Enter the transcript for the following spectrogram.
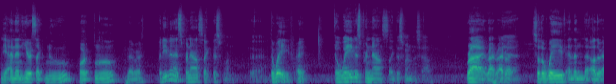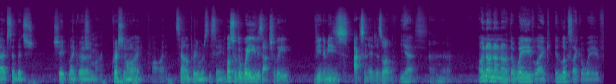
Yeah. and then here it's like Nu or Nu, whatever. But even it's pronounced like this one. The The wave, right? the wave is pronounced like this one in the South. Right, right, right, right. Yeah. So the wave and then the other accent that's shaped like Question a mark. question mark Oi, oi. sound pretty much the same. Also, the wave is actually Vietnamese accented as well. Yes. Ah. Oh no no no! The wave like it looks like a wave.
